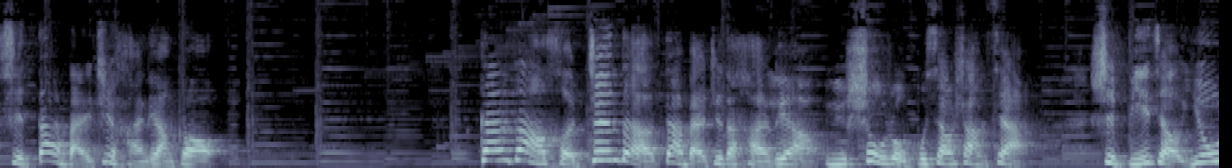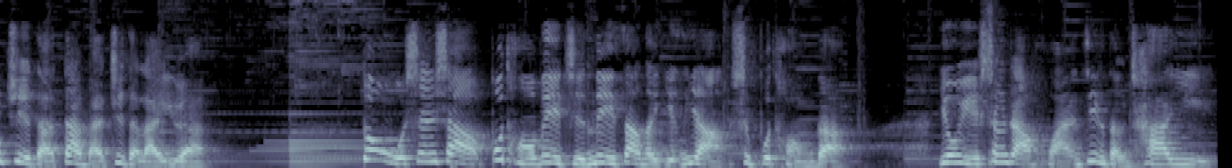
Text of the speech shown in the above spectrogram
是蛋白质含量高，肝脏和真的蛋白质的含量与瘦肉不相上下，是比较优质的蛋白质的来源。动物身上不同位置内脏的营养是不同的，由于生长环境等差异，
